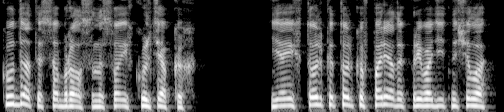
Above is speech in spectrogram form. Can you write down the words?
Куда ты собрался на своих культяпках? Я их только-только в порядок приводить начала».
